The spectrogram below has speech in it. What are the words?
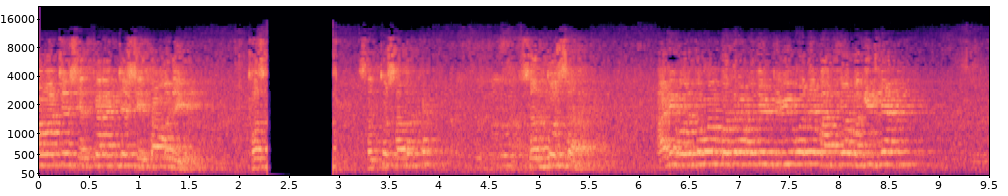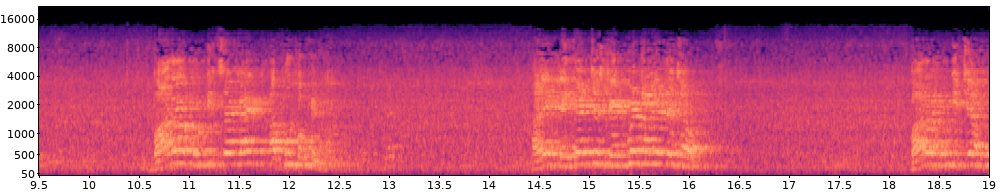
नावाच्या शेतकऱ्यांच्या शेतामध्ये संतोष साधक का? बातम्या बघितल्या. बारा कोटीचा काय अफू पकडला. अनेक नेत्यांचे स्टेटमेंट आले त्याच्यावर. बारा कोटीची अफू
